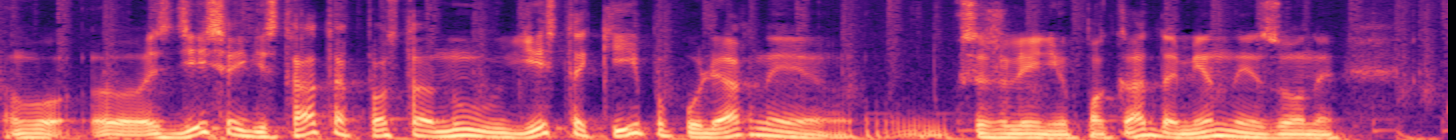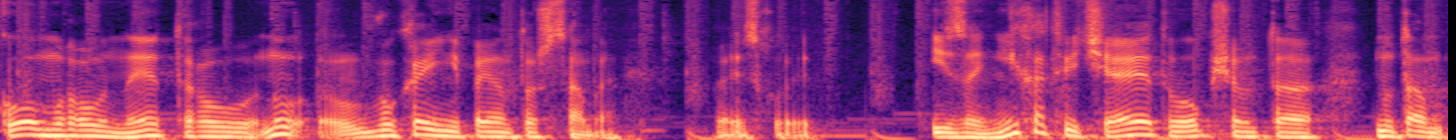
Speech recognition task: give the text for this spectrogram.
Вот. Э, здесь регистратор просто, ну, есть такие популярные, к сожалению, пока доменные зоны. Комру, Нетру, ну, в Украине примерно то же самое происходит. И за них отвечает, в общем-то, ну, там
